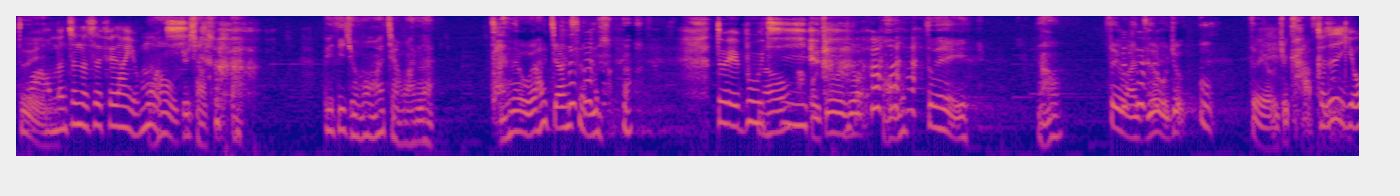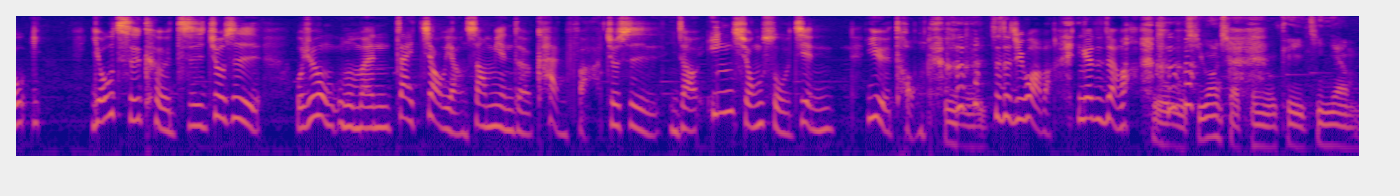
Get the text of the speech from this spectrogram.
对，哇，我们真的是非常有默契。然后我就想说，被地球妈妈讲完了。惨了，我要讲什么？对不起，我就会说哦，对，然后对完之后我就嗯，对我就卡住。可是由由此可知，就是我觉得我们在教养上面的看法，就是你知道“英雄所见略同”，是这句话吧？应该是这样吧？我希望小朋友可以尽量。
